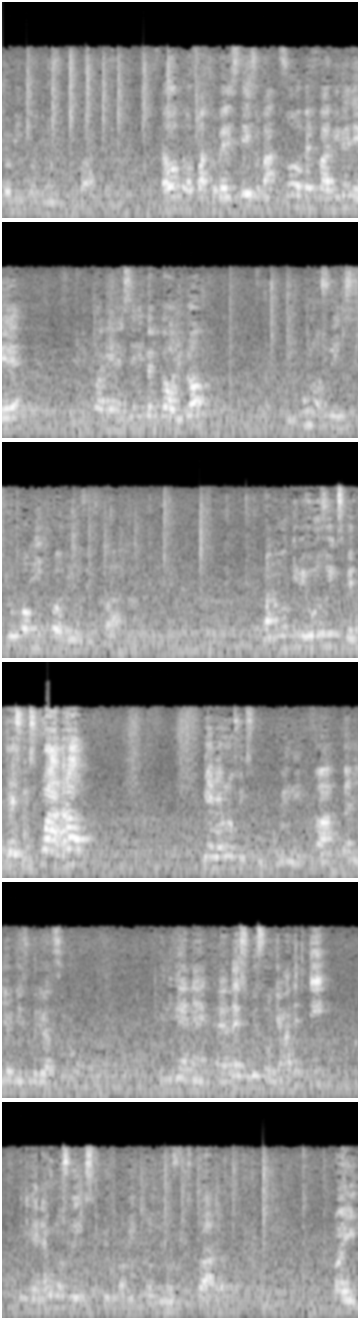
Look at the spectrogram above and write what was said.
più piccolo di 1 su x quadro. Stavolta l'ho fatto per esteso ma solo per farvi vedere che qua viene semiperbolico di 1 su x più o piccolo di 1 su x quadro. Quando moltiplico 1 su x per 3 su x quadro viene 1 su x cubo quindi fa termini di ordine superiore al secondo. Quindi viene eh, adesso questo lo chiamate t quindi viene 1 su x più o piccolo di 1 su x quadro. Poi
